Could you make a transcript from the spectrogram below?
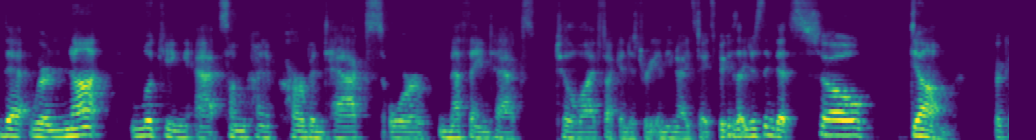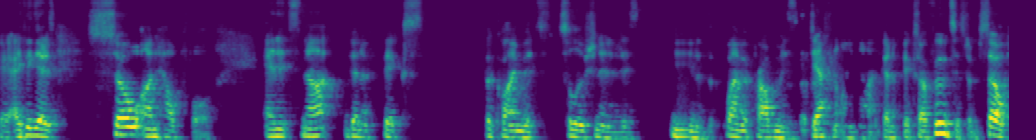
that we're not looking at some kind of carbon tax or methane tax to the livestock industry in the United States because I just think that's so dumb. Okay. I think that is so unhelpful and it's not going to fix the climate solution and it is you know the climate problem is definitely not going to fix our food system. So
